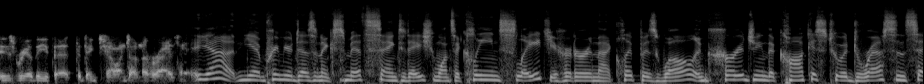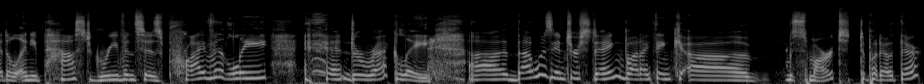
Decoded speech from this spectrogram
is really the, the big challenge on the horizon. Yeah, yeah. Premier Designate Smith saying today she wants a clean slate. You heard her in that clip as well, encouraging urging the caucus to address and settle any past grievances privately and directly. Uh, that was interesting, but I think uh, smart to put out there.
